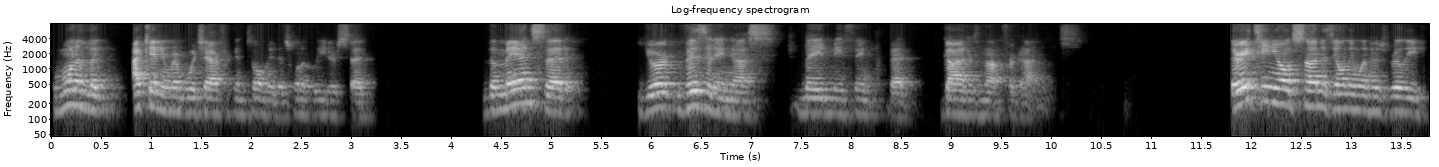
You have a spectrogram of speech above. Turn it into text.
One of the, I can't even remember which African told me this, one of the leaders said, the man said, Your visiting us made me think that God has not forgotten us. Their 18 year old son is the only one who's really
